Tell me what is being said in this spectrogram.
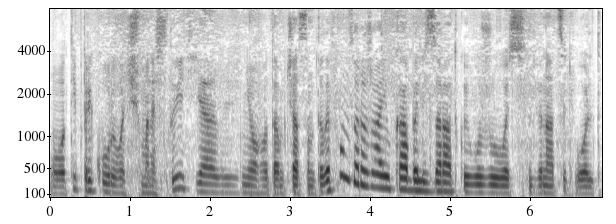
От, і прикурювач в мене стоїть. Я в нього там часом телефон заражаю, кабель із зарадкою вожу ось 12 вольт.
